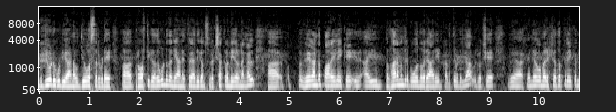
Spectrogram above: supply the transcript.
ബുദ്ധിയോടുകൂടിയാണ് ഉദ്യോഗസ്ഥർ ഇവിടെ പ്രവർത്തിക്കുന്നത്. അതുകൊണ്ട് തന്നെയാണ് ഇത്രയധികം സുരക്ഷാ ക്രമീകരണങ്ങൾ വിവേകാനന്ദ പാറയിലേക്ക് ഈ- പ്രധാനമന്ത്രി പോകുന്നവരെ ആരെയും കടത്തിവിടില്ല. ഒരുപക്ഷെ കന്യാകുമാരി ക്ഷേത്രത്തിലേക്കും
